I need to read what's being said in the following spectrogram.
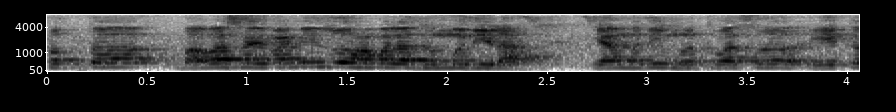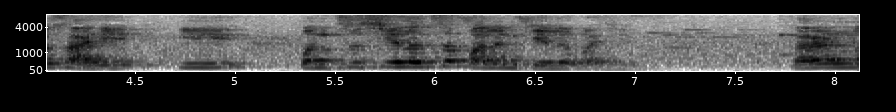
फक्त बाबासाहेबांनी जो आम्हाला धम्म दिला यामध्ये महत्त्वाचं एकच आहे की पंचशीलचं पालन केलं पाहिजे. कारण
